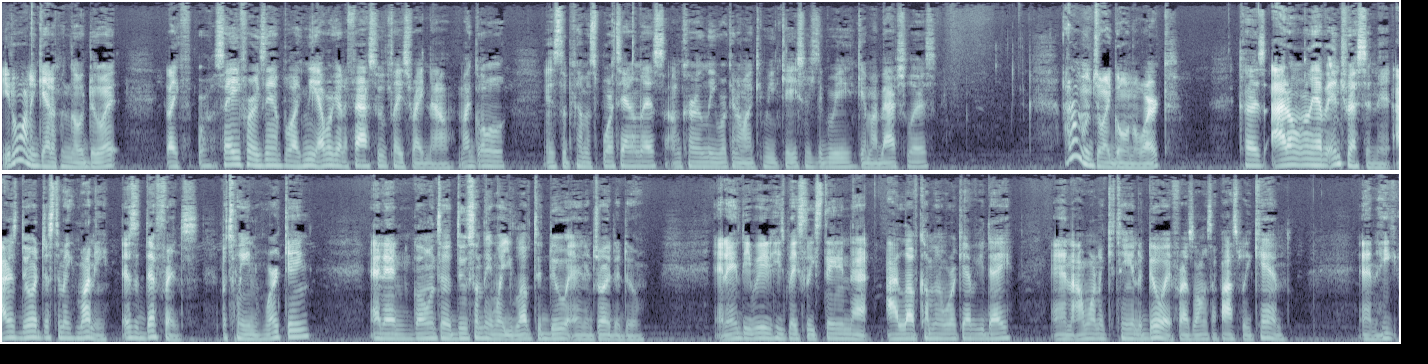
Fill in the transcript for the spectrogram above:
you don't want to get up and go do it. Like say for example, like me, I work at a fast food place right now. My goal is to become a sports analyst. I'm currently working on my communications degree, get my bachelor's. I don't enjoy going to work because I don't really have an interest in it. I just do it just to make money. There's a difference between working and then going to do something what you love to do and enjoy to do. And Andy Reid, he's basically stating that I love coming to work every day and I want to continue to do it for as long as I possibly can. And he,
